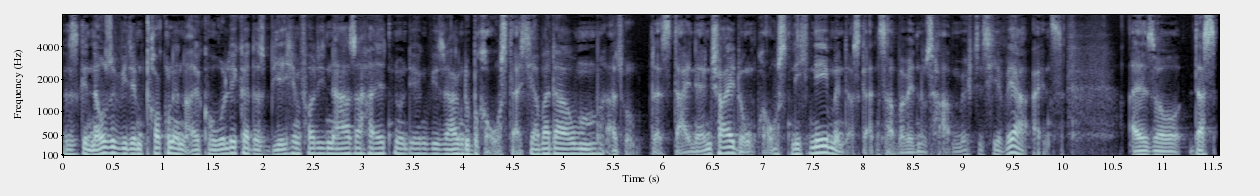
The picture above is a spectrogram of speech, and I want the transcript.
Das ist genauso wie dem trockenen Alkoholiker das Bierchen vor die Nase halten und irgendwie sagen, du brauchst das ja aber darum, also das ist deine Entscheidung, brauchst nicht nehmen das Ganze, aber wenn du es haben möchtest, hier wäre eins. Also das,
